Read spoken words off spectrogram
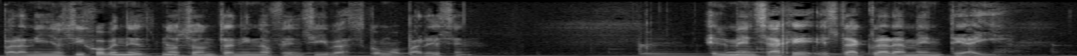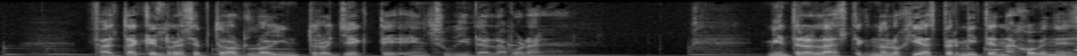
para niños y jóvenes no son tan inofensivas como parecen. El mensaje está claramente ahí. Falta que el receptor lo introyecte en su vida laboral. Mientras las tecnologías permiten a jóvenes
